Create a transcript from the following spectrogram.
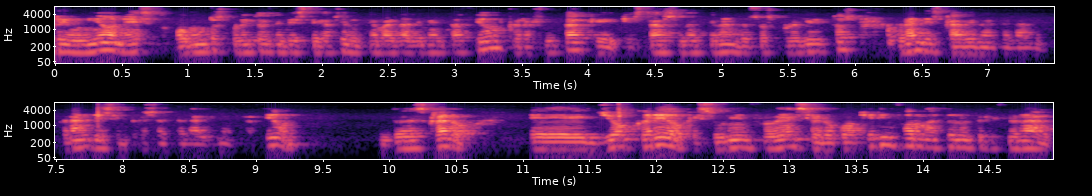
reuniones o muchos proyectos de investigación en temas de alimentación que resulta que, están subvencionando esos proyectos grandes cadenas, de la, grandes empresas de la alimentación. Entonces, claro, eh, yo creo que si una influencia o cualquier información nutricional,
